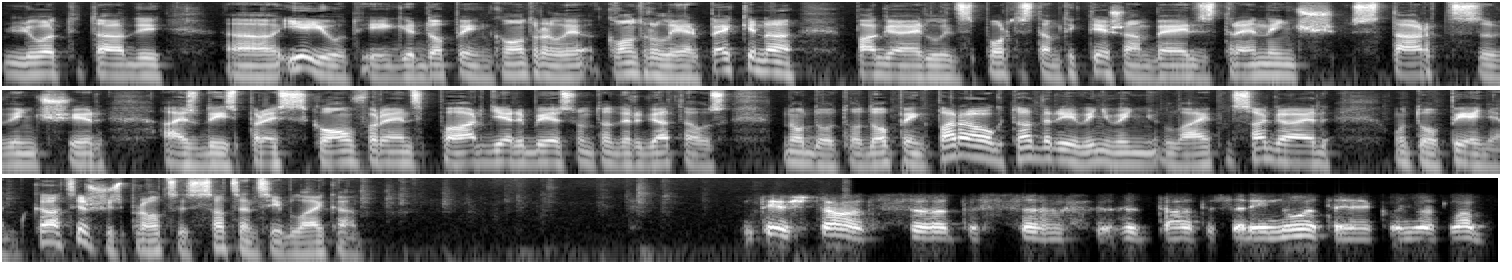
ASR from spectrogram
ļoti tādi uh, iejūtīgi ir dopinga kontrolieri Pekinā. Pagaida līdz sportistam tik tiešām beidzas treniņš, starts, viņš ir aizvadījis preses konferenci, pārģērbies un tad ir gatavs nodot to dopingu paraugu, tad arī viņi viņu laipni sagaida un to pieņem. Kāds ir šis process sacensību laikā? Tieši tāds tas, tā tas arī notiek, un ļoti labi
